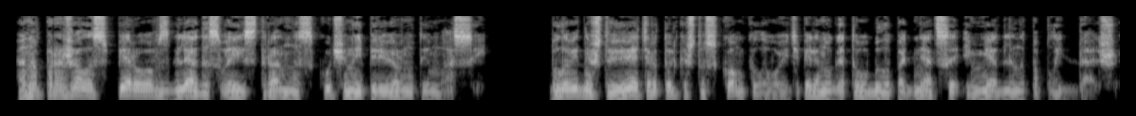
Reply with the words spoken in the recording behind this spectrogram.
Оно поражало с первого взгляда своей странно скученной перевернутой массой. Было видно, что ветер только что скомкал его, и теперь оно готово было подняться и медленно поплыть дальше.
